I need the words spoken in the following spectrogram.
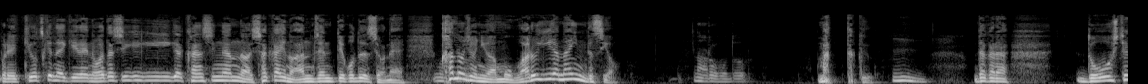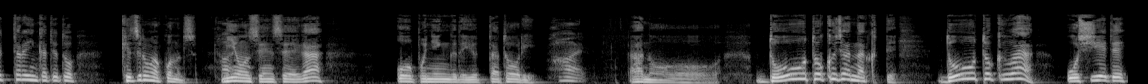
これ気をつけなきゃいけないのは、私が関心があるのは社会の安全っていうことですよね。彼女にはもう悪気がないんですよ。なるほど。全く。うん。だから、どうしていったらいいんかというと、結論はこうなんです。はいミオン先生がオープニングで言った通り、はい。あのー道徳じゃなくて、道徳は教えて、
